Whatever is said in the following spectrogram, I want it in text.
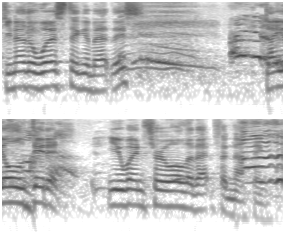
Do you know the worst thing about this? They all did it. You went through all of that for nothing. Oh,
